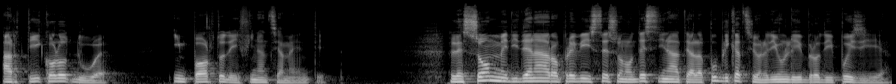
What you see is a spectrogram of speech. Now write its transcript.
Articolo 2. Importo dei finanziamenti. Le somme di denaro previste sono destinate alla pubblicazione di un libro di poesie.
